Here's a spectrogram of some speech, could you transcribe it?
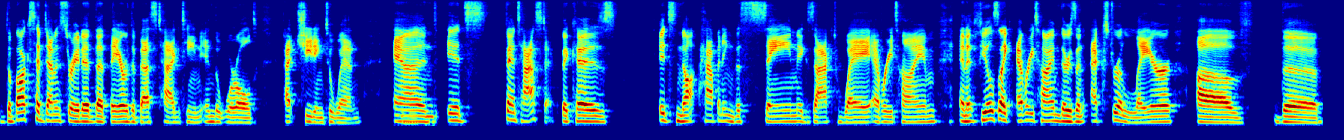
the bucks have demonstrated that they are the best tag team in the world at cheating to win. And it's fantastic because it's not happening the same exact way every time. And it feels like every time there's an extra layer of the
